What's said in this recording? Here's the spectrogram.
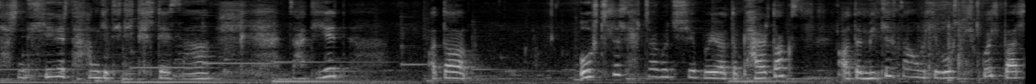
цааш нь дэлхийгээр тархна гэдэгт итгэлтэйсэн. За тэгээд одоо өөрчлөлт авчаагүй жишээ буюу одоо paradox одоо мэдлэг загварлыг өөрчлөхгүй л бол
